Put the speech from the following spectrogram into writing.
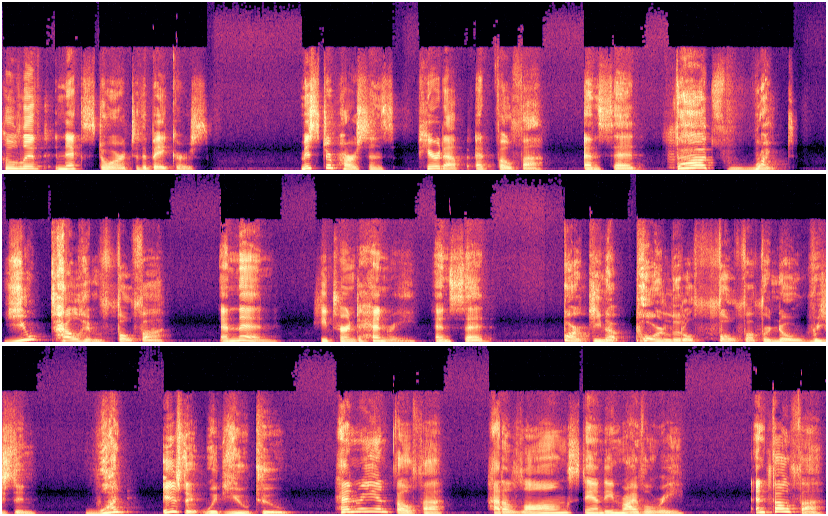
who lived next door to the baker's. Mr. Parsons peered up at Fofa and said, That's right. You tell him, Fofa. And then he turned to Henry and said, Barking at poor little Fofa for no reason. What is it with you two? Henry and Fofa had a long standing rivalry, and Fofa,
